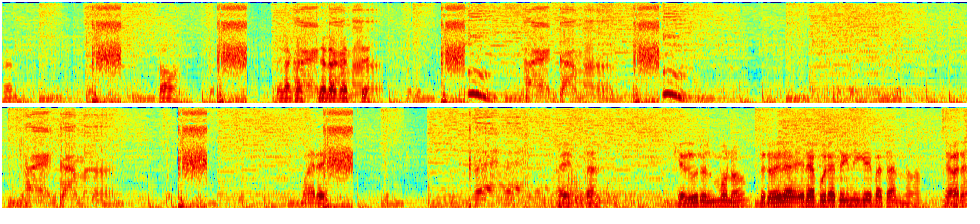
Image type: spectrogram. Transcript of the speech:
¿Ven? Toma. Ya la, ya la caché. Hey, cama. Hey, cama. Muere. Ahí está. Qué duro el mono, pero era, era pura técnica de patar, ¿no? ¿Y ahora?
